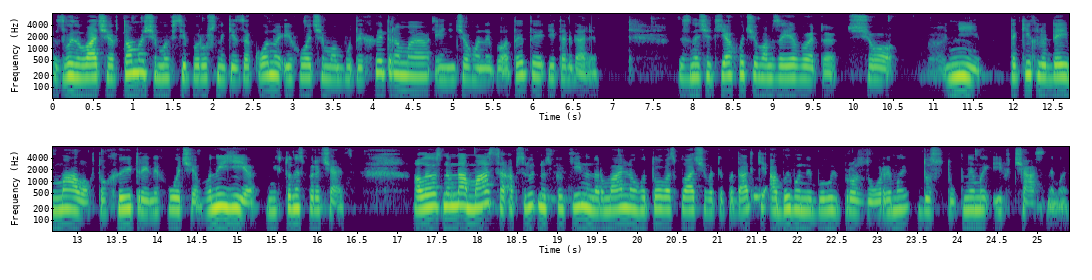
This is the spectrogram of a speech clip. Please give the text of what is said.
звинувачує в тому, що ми всі порушники закону і хочемо бути хитрими і нічого не платити, і так далі. Значить, я хочу вам заявити, що е, ні, таких людей мало хто хитрий, не хоче. Вони є, ніхто не сперечається. Але основна маса абсолютно спокійно, нормально готова сплачувати податки, аби вони були прозорими, доступними і вчасними.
